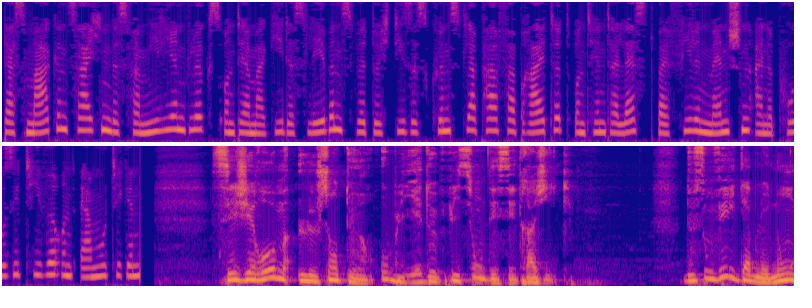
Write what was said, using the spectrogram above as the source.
Das Markenzeichen des Familienglücks und der Magie des Lebens wird durch dieses Künstlerpaar verbreitet und hinterlässt bei vielen Menschen eine positive und ermutigende. C'est Jérôme, le chanteur, oublié depuis son décès tragique. De son véritable nom,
